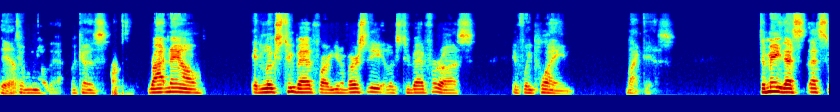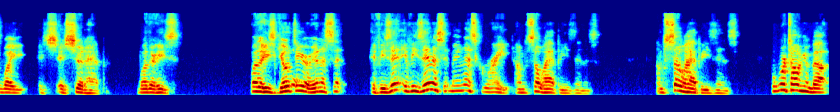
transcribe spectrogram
Yeah. until we know that because right now it looks too bad for our university it looks too bad for us if we play him like this to me that's that's the way it, sh- it should happen. Whether he's whether he's guilty or innocent if he's in, if he's innocent man that's great. I'm so happy he's innocent. I'm so happy he's innocent. But we're talking about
